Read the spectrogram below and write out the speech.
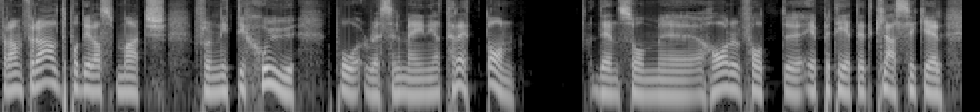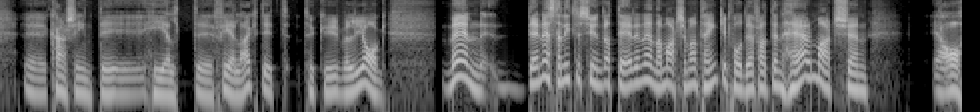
framförallt på deras match från 97 på WrestleMania 13 den som eh, har fått eh, epitetet klassiker, eh, kanske inte helt eh, felaktigt, tycker väl jag. Men det är nästan lite synd att det är den enda matchen man tänker på, därför att den här matchen Ja,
